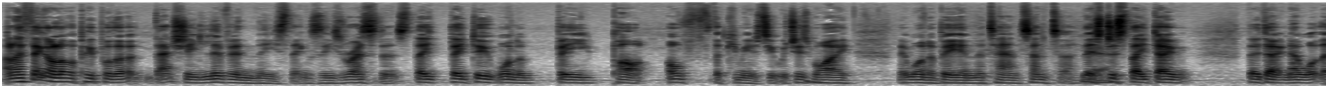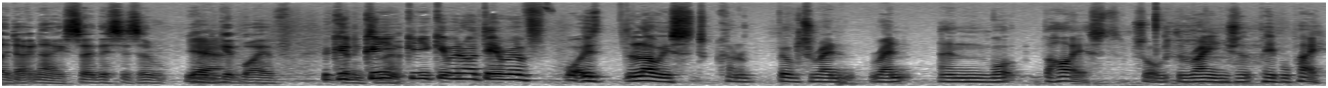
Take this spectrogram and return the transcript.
And I think a lot of people that actually live in these things, these residents, they, they do want to be part of the community, which is why they want to be in the town centre. It's Yeah. just they don't they don't know what they don't know. So this is a Yeah. really good way of Can, getting can to you can you give an idea of what is the lowest kind of build to rent rent and what the highest sort of the range that people pay?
